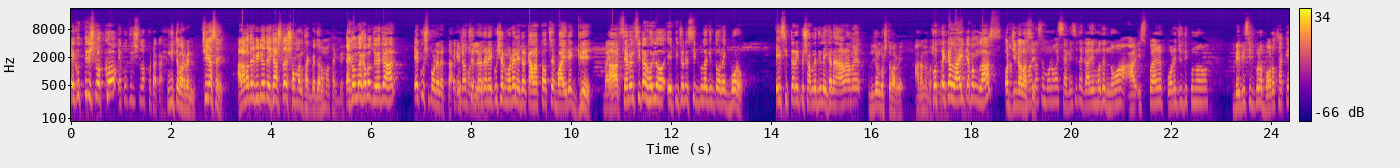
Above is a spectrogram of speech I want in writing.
একত্রিশ লক্ষ একত্রিশ লক্ষ টাকায়। নিতে পারবেন। ঠিক আছে? আর আমাদের ভিডিও দেখে আসলে সম্মান থাকবে জানো? সম্মান থাকবে। এখন দেখাবো দুই হাজার একুশ মডেলেরটা এটা হচ্ছে দুই হাজার একুশের মডেল এটার কালারটা হচ্ছে বাইরে গ্রে আর সেভেন সিটার হইল এই পিছনের সিট কিন্তু অনেক বড়। এই সিটটার একটু সামনে দিলে এখানে আরামে দুজন বসতে পারবে। আরামে প্রত্যেকটা লাইট এবং গ্লাস অরিজিনাল আমার আছে। কাছে মনে হয় সেভেন সিটার গাড়ির মধ্যে নোয়া আর স্কোয়ারের পরে যদি কোনো বেবি সিটগুলো বড় থাকে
